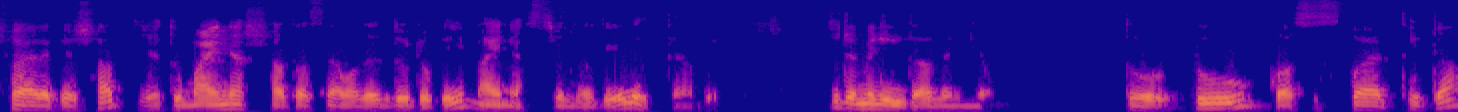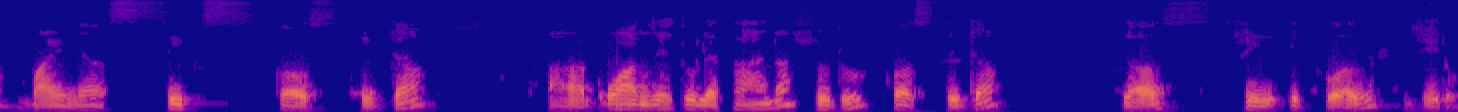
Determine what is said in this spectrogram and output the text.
ছয় একের সাত, যেহেতু মাইনাস সাত আছে আমাদের দুটোকেই মাইনাস চিহ্ন দিয়ে লিখতে হবে। যেটা মিডিল টার্মের নিয়ম। তো two cos square theta minus six cos theta আর ওয়ান যেহেতু লেখা হয় না, শুধু cos theta plus three equal zero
